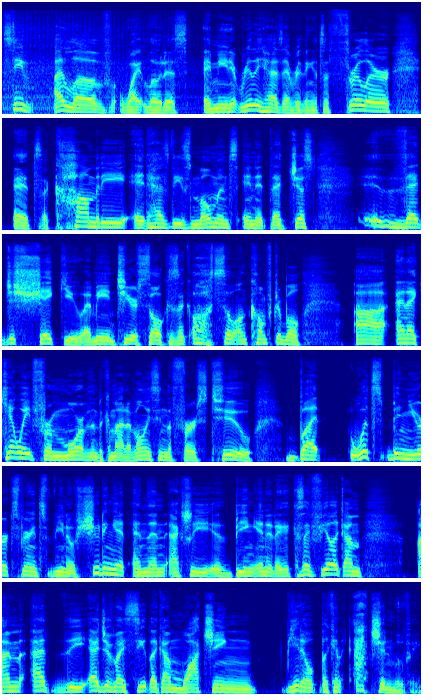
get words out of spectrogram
Steve, I love White Lotus. I mean, it really has everything. It's a thriller, it's a comedy. It has these moments in it that just that just shake you. I mean, to your soul cuz like, oh, it's so uncomfortable. Uh, and I can't wait for more of them to come out. I've only seen the first two, but what's been your experience, you know, shooting it and then actually uh, being in it because I feel like I'm I'm at the edge of my seat like I'm watching, you know, like an action movie.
